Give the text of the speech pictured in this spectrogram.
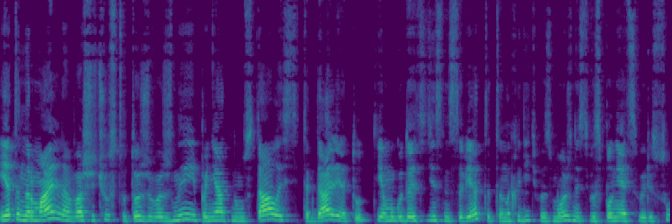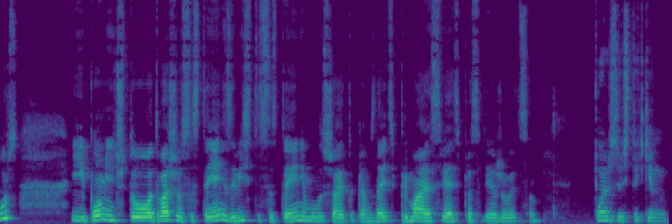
И это нормально, ваши чувства тоже важны, понятна усталость и так далее. Тут я могу дать единственный совет — это находить возможность восполнять свой ресурс и помнить, что от вашего состояния зависит и состояние малыша. Это прям, знаете, прямая связь прослеживается. Пользуюсь таким,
